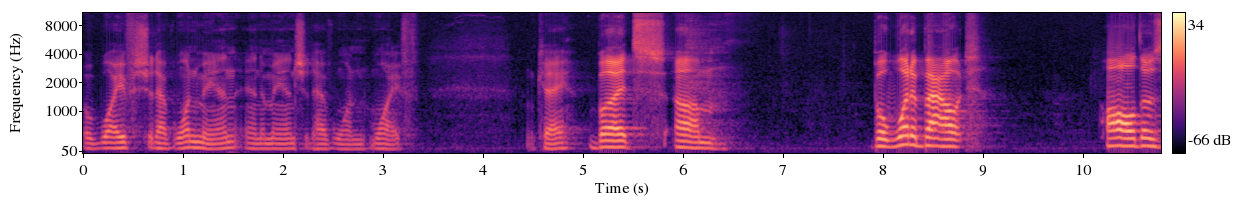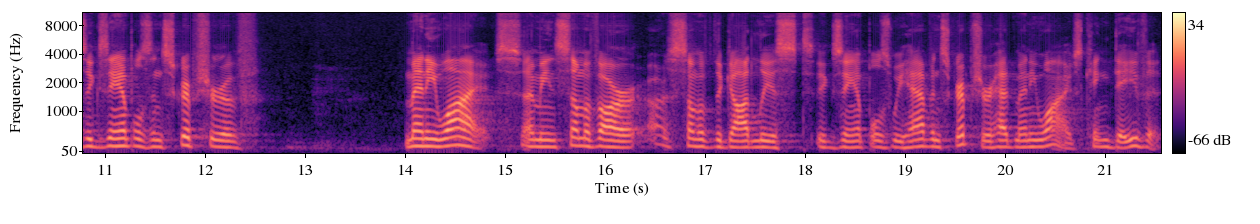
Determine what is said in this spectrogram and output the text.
a wife should have one man, and a man should have one wife. Okay? But, um, but what about all those examples in Scripture of many wives. I mean, some of our some of the godliest examples we have in Scripture had many wives. King David,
